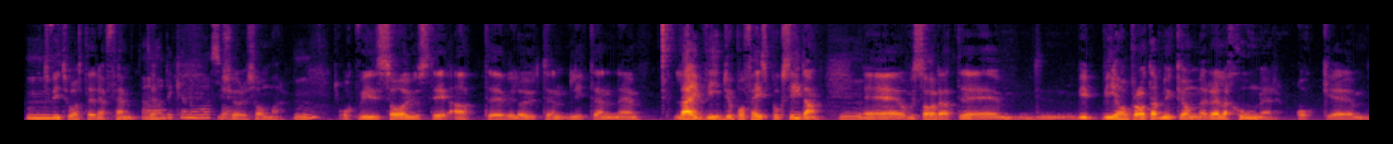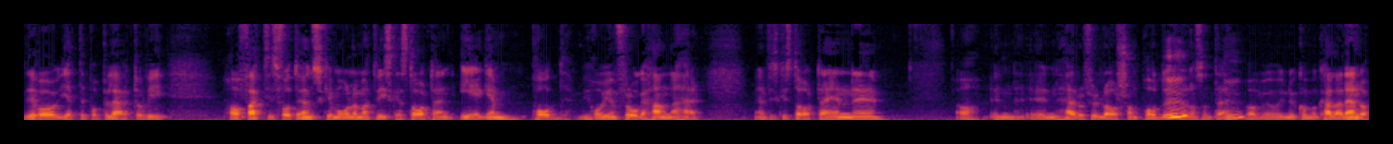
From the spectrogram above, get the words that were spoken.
Vi tror att det är det femte. Ja, det kan nog vara Vi så. kör i sommar. Och vi sa just det att eh, vi la ut en liten eh, live-video på Facebook-sidan. Eh, och vi sa det att eh, vi, vi har pratat mycket om relationer och eh, det var jättepopulärt och vi har faktiskt fått önskemål om att vi ska starta en egen podd. Vi har ju en Fråga Hanna här. Men vi ska starta en eh, Ja, en, en herr och fru Larsson-podd eller något sånt där. Vad vi nu kommer att kalla den då.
